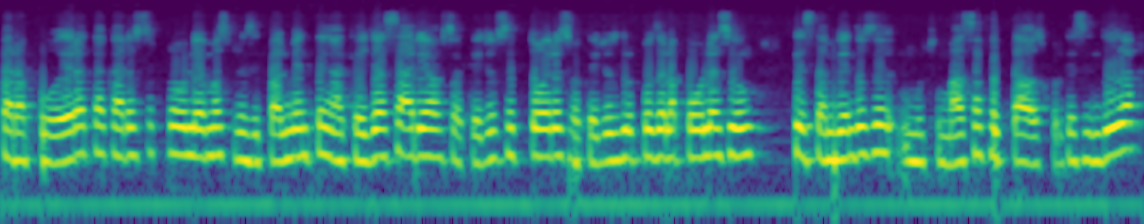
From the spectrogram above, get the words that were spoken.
para poder atacar estos problemas, principalmente en aquellas áreas o aquellos sectores o aquellos grupos de la población que están viéndose mucho más afectados, porque sin duda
